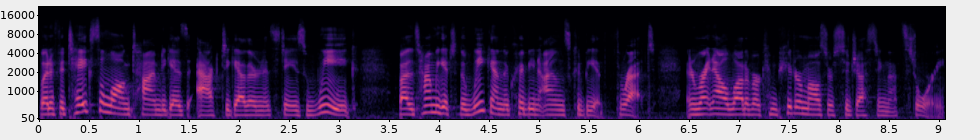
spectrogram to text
But if it takes a long time to get its act together and it stays weak, by the time we get to the weekend, the Caribbean islands could be at threat. And right now, a lot of our computer models are suggesting that story.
